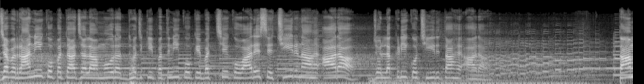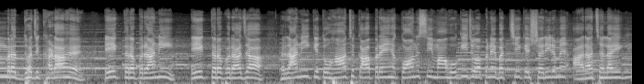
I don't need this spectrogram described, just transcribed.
जब रानी को पता चला मोर ध्वज की पत्नी को के बच्चे को आरे से चीरना है आरा, जो लकड़ी को चीरता है आरा। ताम्र ध्वज खड़ा है, एक तरफ़ रानी एक तरफ़ राजा, रानी के तो हाथ काँप रहे हैं, कौन सी माँ होगी जो अपने बच्चे के शरीर में आरा चलाएगी?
